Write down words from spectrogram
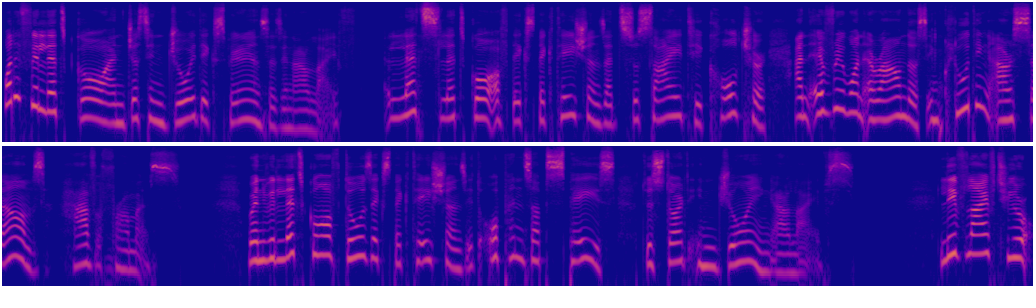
What if we let go and just enjoy the experiences in our life? Let's let go of the expectations that society, culture, and everyone around us, including ourselves, have from us. When we let go of those expectations, it opens up space to start enjoying our lives. Live life to your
